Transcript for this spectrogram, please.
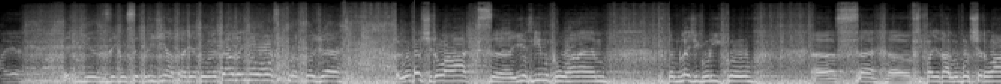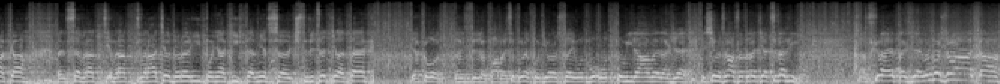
A je, jediný z nich už se blíží na je to velká zajímavost, protože Luboš Dolák s Jiřím Kouhanem v tomhle žigulíku eh, se eh, v případě ta Luboše Doláka, ten se vrat, vrat, vrátil do relí po nějakých téměř 40 letech. Jako, to jistě doufáme, se budeme podívat, až tady od, odpovídáme, takže těšíme se vás na trati, ať se daří. Naschle, takže Luboš Dolák a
